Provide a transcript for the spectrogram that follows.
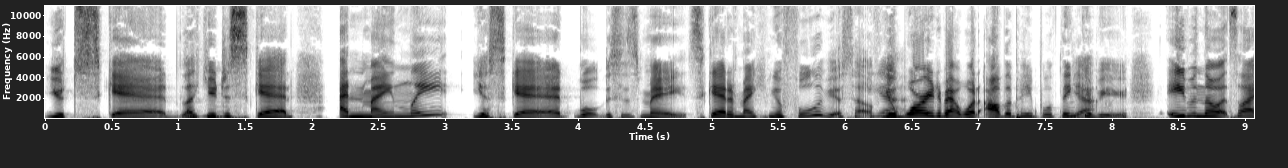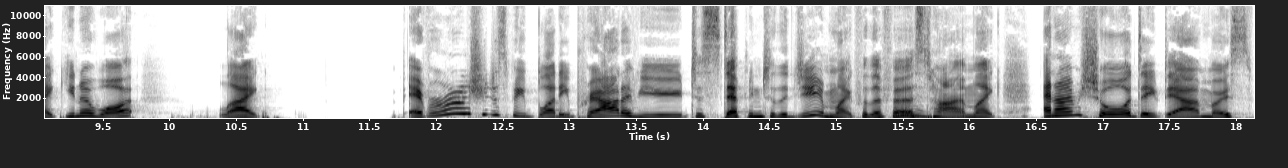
you're scared, like Mm-hmm. you're just scared, and mainly you're scared. Well, this is me, scared of making a fool of yourself. Yeah. You're worried about what other people think Yeah. of you, even though it's like, you know what? Like, everyone should just be bloody proud of you to step into the gym, like, for the first time. Like, and I'm sure deep down, most,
